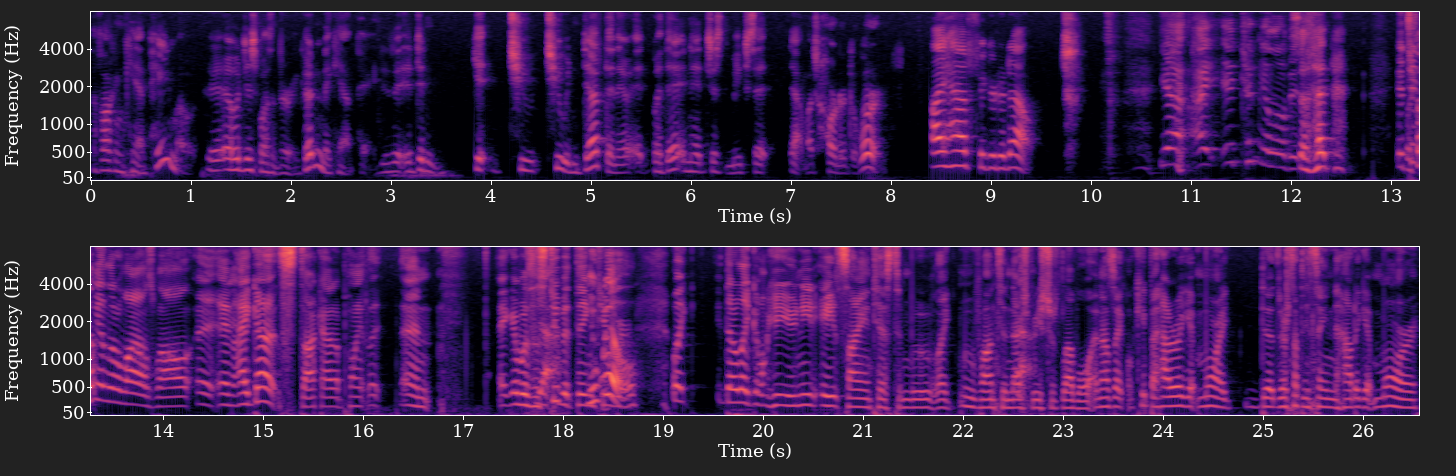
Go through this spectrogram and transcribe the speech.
the fucking campaign mode. It, it just wasn't very good in the campaign. It, it didn't get too too in depth in it with it, and it just makes it that much harder to learn. I have figured it out. Yeah, I. It took me a little bit. So that it took up? me a little while as well, and I got stuck at a point, like, and it was a Yeah, stupid thing you too. where, will. like they're like, okay, you need eight scientists to move, like, move on to the next Yeah. research level, and I was like, okay, but how do I get more? I, there's nothing saying how to get more,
